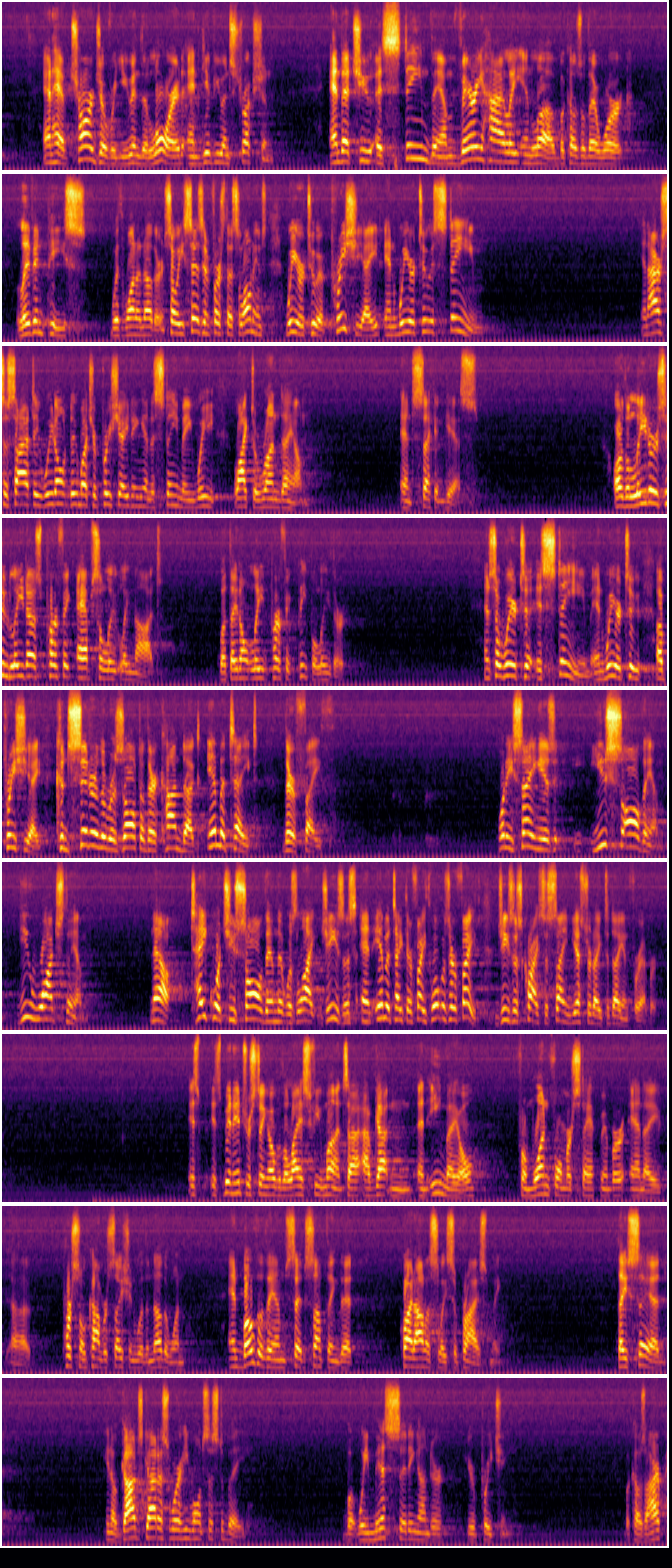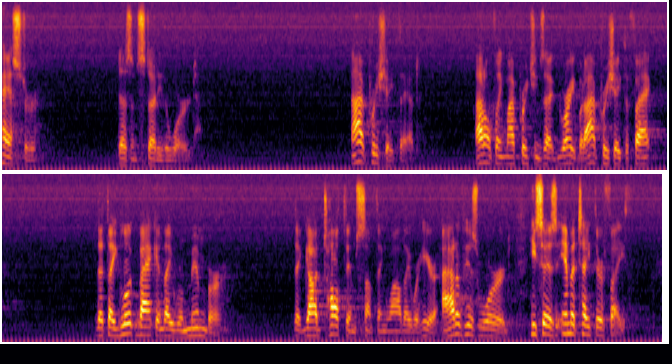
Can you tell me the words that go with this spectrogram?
and have charge over you in the Lord and give you instruction, and that you esteem them very highly in love because of their work." Live in peace with one another. And so he says in 1 Thessalonians, we are to appreciate and we are to esteem. In our society, we don't do much appreciating and esteeming. We like to run down and second guess. Are the leaders who lead us perfect? Absolutely not. But they don't lead perfect people either. And so we're to esteem and we are to appreciate, consider the result of their conduct, imitate their faith. What he's saying is, you saw them, you watched them, Now, take what you saw them that was like Jesus and imitate their faith. What was their faith? Jesus Christ, the same yesterday, today, and forever. It's, it's been interesting over the last few months. I, have gotten an email from one former staff member and a uh, personal conversation with another one, and both of them said something that quite honestly surprised me. They said, you know, God's got us where He wants us to be, but we miss sitting under your preaching because our pastor doesn't study the Word. I appreciate that. I don't think my preaching's that great, but I appreciate the fact that they look back and they remember that God taught them something while they were here. Out of His Word, He says, imitate their faith.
